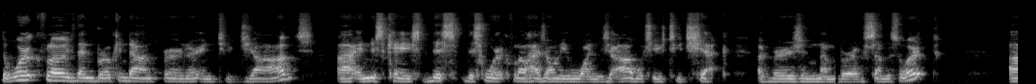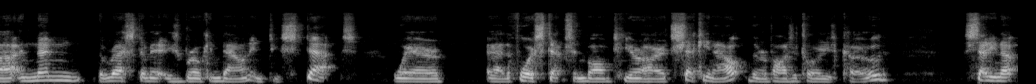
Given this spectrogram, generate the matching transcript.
The workflow is then broken down further into jobs. Uh, in this case, this, this workflow has only one job, which is to check a version number of some sort. Uh, and then the rest of it is broken down into steps where uh, the four steps involved here are checking out the repository's code, setting up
